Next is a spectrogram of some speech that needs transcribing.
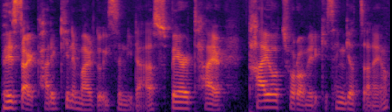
뱃살 가리키는 말도 있습니다. A spare tire. 타이어처럼 이렇게 생겼잖아요.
